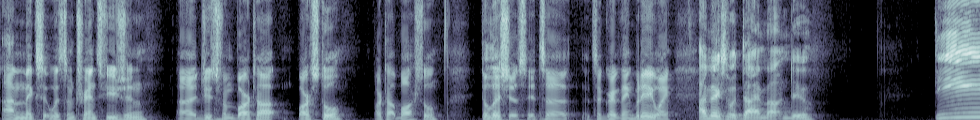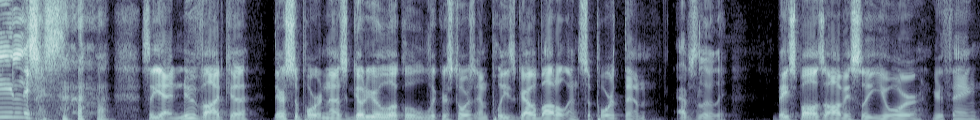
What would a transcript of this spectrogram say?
I mix it with some transfusion uh, juice from Bartop Barstool, Bartop Barstool. Delicious. It's a it's a great thing. But anyway, I mix it with Diet Mountain Dew. Delicious. so yeah, new vodka. They're supporting us. Go to your local liquor stores and please grab a bottle and support them. Absolutely. Baseball is obviously your your thing.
